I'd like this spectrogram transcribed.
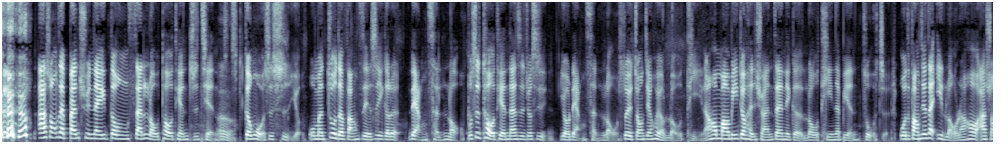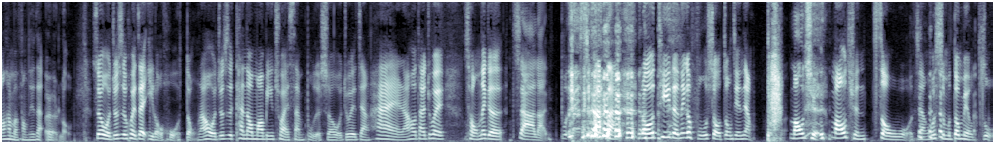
阿双在搬去那一栋三楼透天之前，跟我是室友。我们住的房子也是一个两层楼，不是透天，但是就是有两层楼，所以中间会有楼梯。然后猫咪就很喜欢在那个楼梯那边坐着。我的房间在一楼，然后阿双他们房间在二楼，所以我就是会在一楼活动。然后我就是看到猫咪出来散步的时候，我就会这样嗨，然后它就会从那个栅栏不栅栏楼梯的那个扶手中间这样。猫拳，猫拳 揍我，这样我什么都没有做。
